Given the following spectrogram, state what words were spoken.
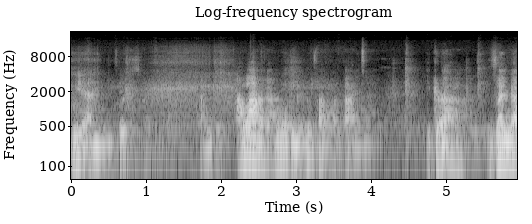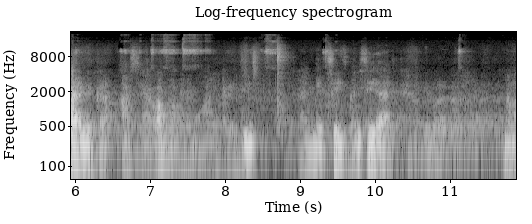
ఫ్రీ అన్ని చేస్తారు అంతే అలా అనుభవం లేదు తర్వాత ఆయన ఇక్కడ నిజంగా ఆయన యొక్క ఆ సేవ భావం ఆయనకి ఆయన మెచ్చి మెలిసి మన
